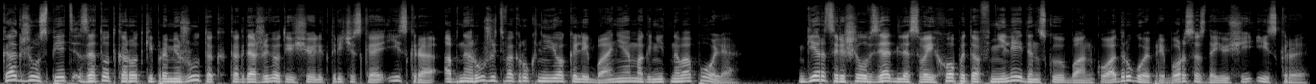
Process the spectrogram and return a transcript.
Как же успеть за тот короткий промежуток, когда живет еще электрическая искра, обнаружить вокруг нее колебания магнитного поля? Герц решил взять для своих опытов не лейденскую банку, а другой прибор, создающий искры.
